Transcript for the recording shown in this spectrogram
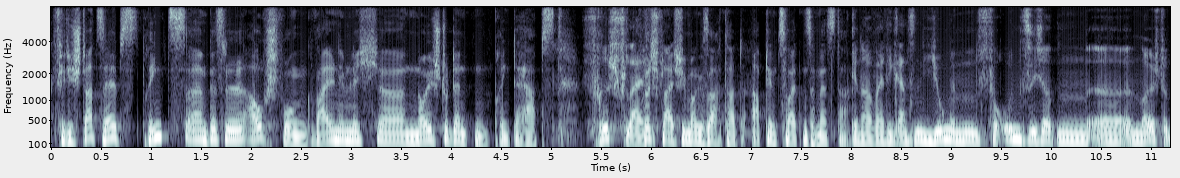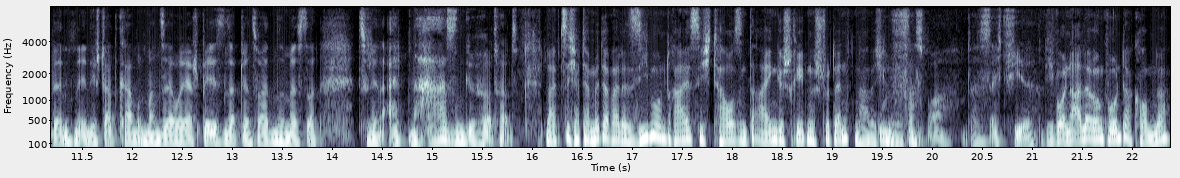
für die Stadt selbst bringt's äh, ein bisschen Aufschwung, weil nämlich äh, neue Studenten bringt der Herbst. Frischfleisch. Frischfleisch, wie man gesagt hat, ab dem zweiten Semester. Genau, weil die ganzen jungen, verunsicherten äh, Neustudenten in die Stadt kamen und man selber ja spätestens ab dem zweiten Semester zu den alten Hasen gehört hat. Leipzig hat ja mittlerweile 37.000 eingeschriebene Studenten, habe ich gelesen. Unfassbar. Das ist echt viel. Die wollen alle irgendwo unterkommen, ne?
